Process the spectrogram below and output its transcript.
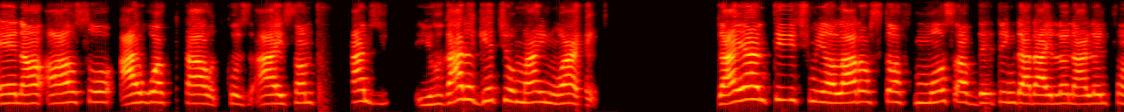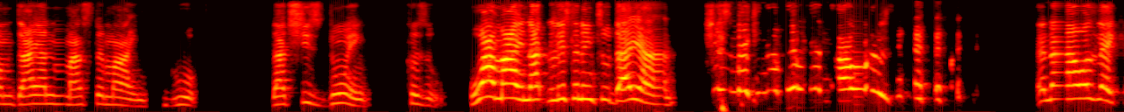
and I also I worked out because I sometimes you gotta get your mind right. Diane teach me a lot of stuff. Most of the thing that I learned, I learned from Diane Mastermind group that she's doing. Because who am I not listening to Diane? She's making a billion dollars. and I was like,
